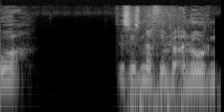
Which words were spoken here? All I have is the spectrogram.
What? This is nothing but an ordinary.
